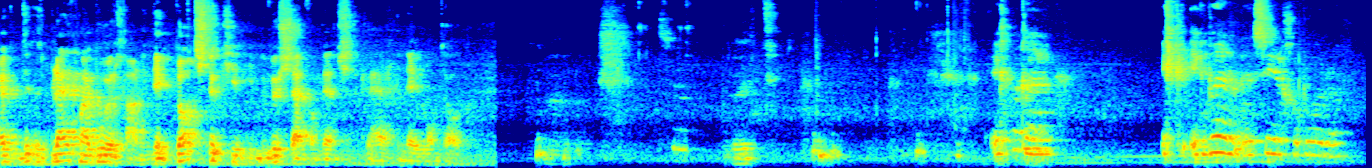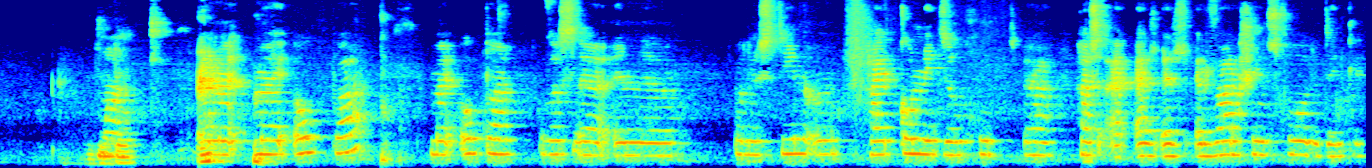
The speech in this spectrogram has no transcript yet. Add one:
Het, het, blijft maar doorgaan. Ik denk dat stukje in bewustzijn van mensen te krijgen in Nederland ook. Ik, uh, ik, ik ben in Syrië geboren. Maar en mijn opa, mijn opa was uh, in uh, Palestina. Hij kon niet zo goed. hij, er, er, er waren geen scholen, denk ik.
